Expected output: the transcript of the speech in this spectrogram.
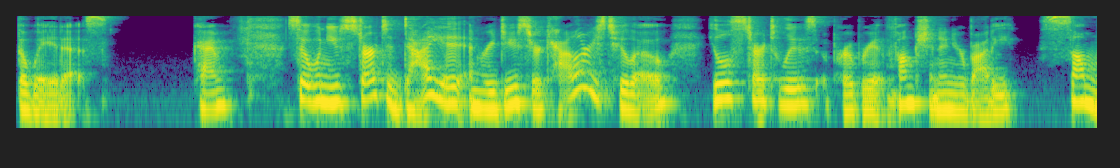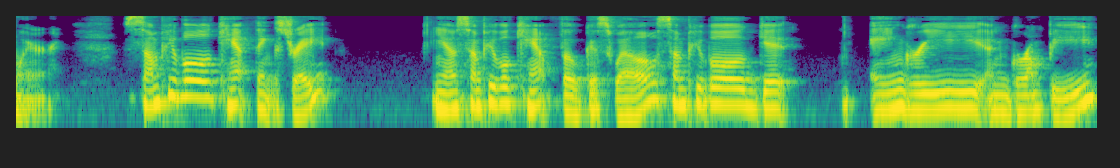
the way it is. Okay. So when you start to diet and reduce your calories too low, you'll start to lose appropriate function in your body somewhere. Some people can't think straight. You know, some people can't focus well. Some people get angry and grumpy.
